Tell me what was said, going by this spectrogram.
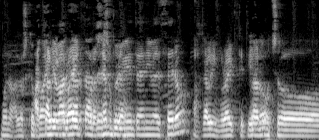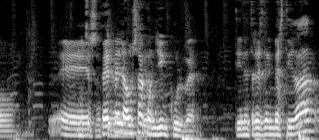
Bueno, a los que A puedan Calvin llevar Wright, cartas por de ejemplo. superviviente de nivel cero. a Calvin Wright, que tiene Claro. mucho. Eh, Pepe la usa con Jim Culver. Tiene 3 de investigar.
